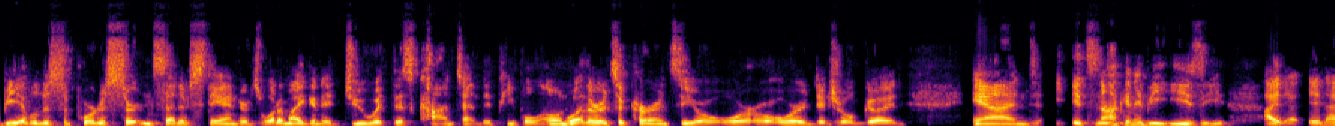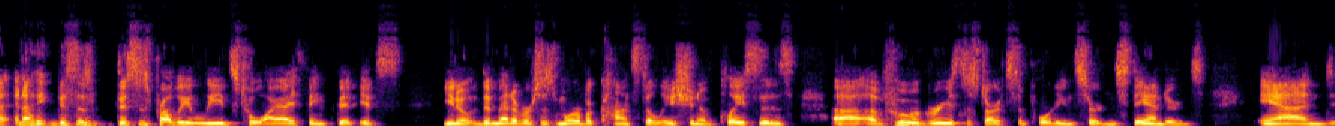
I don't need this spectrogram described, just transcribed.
be able to support a certain set of standards. What am i going to do with this content that people own whether it's a currency or or, or a digital good? And it's not going to be easy. I and, I and I think this is this is probably leads to why i think that it's you know the metaverse is more of a constellation of places uh, of who agrees to start supporting certain standards. And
